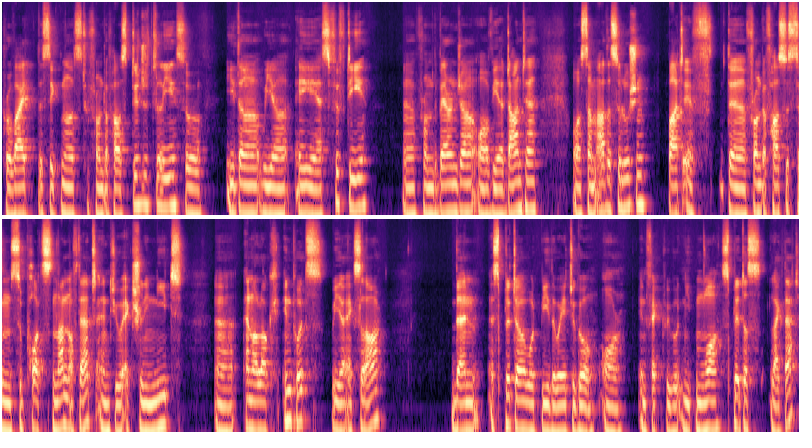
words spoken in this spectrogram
provide the signals to front of house digitally. So either via AES50 uh, from the Behringer or via Dante or some other solution. But if the front of house system supports none of that and you actually need uh, analog inputs via XLR, then a splitter would be the way to go. Or in fact, we would need more splitters like that.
